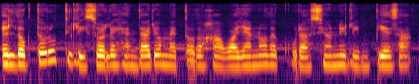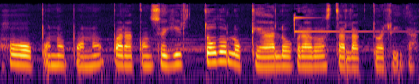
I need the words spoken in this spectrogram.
El doctor utilizó el legendario método hawaiano de curación y limpieza Ho'oponopono para conseguir todo lo que ha logrado hasta la actualidad,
